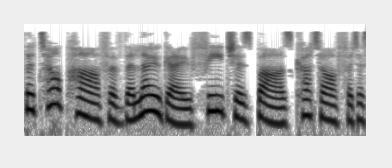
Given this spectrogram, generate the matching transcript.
The top half of the logo features bars cut off at a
